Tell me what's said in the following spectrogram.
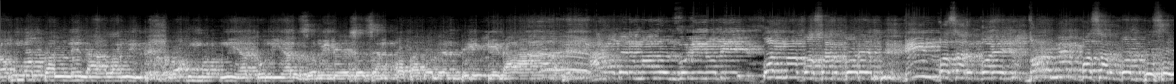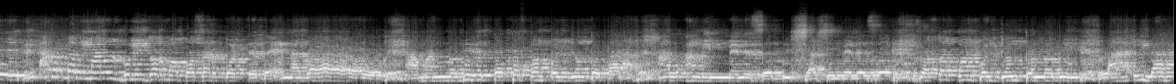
রহমত রহমত নিয়ে দুনিয়ার জমিনে এসেছেন কথা বলেন ঠিক কিনা? আরবের মানুষগুলি কলমা প্রচার করে দিন প্রচার করে ধর্মের প্রচার করতেছে আরবের মানুষগুলি ধর্ম প্রচার করতে দেয় না গো। আমার নবীর ততক্ষণ পর্যন্ত তারা আল আমিন মেনেছে বিশ্বাসী মেনেছে। যতক্ষণ পর্যন্ত নবী লা ইলাহা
